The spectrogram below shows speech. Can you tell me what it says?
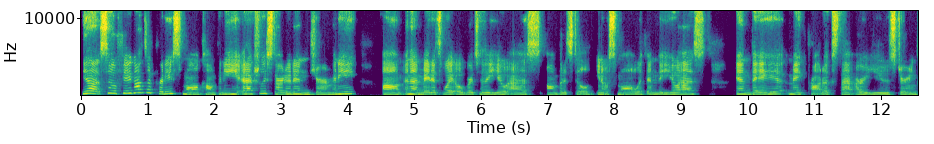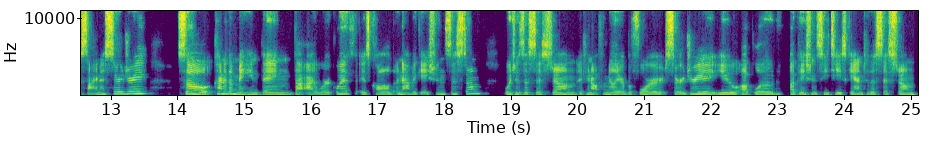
Yeah, so Fiagon's a pretty small company. It actually started in Germany um, and then made its way over to the US, um, but it's still, you know, small within the US. And they make products that are used during sinus surgery. So, kind of the main thing that I work with is called a navigation system, which is a system, if you're not familiar, before surgery, you upload a patient CT scan to the system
